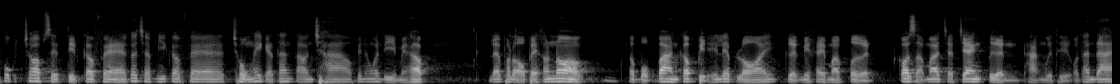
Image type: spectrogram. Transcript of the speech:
พวกชอบเสพติดกาแฟก็จะมีกาแฟชงให้แก่ท่านตอนเช้าพี่น้องว่าดีไหมครับ และพอเราออกไปข้างนอก ระบบบ้านก็ปิดให้เรียบร้อย เกิดมีใครมาเปิด ก็สามารถจะแจ้งเตือนทางมือถือของท่านได้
